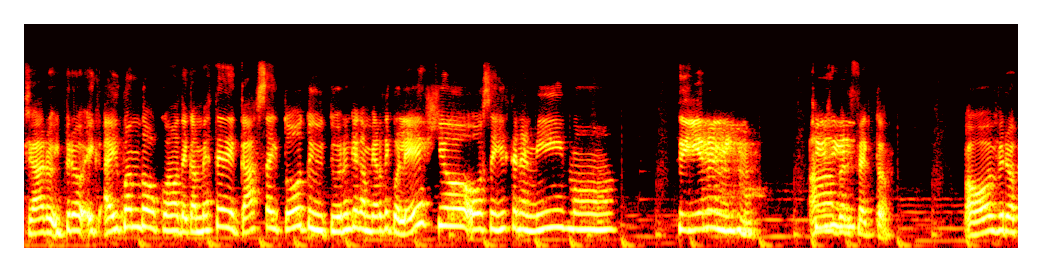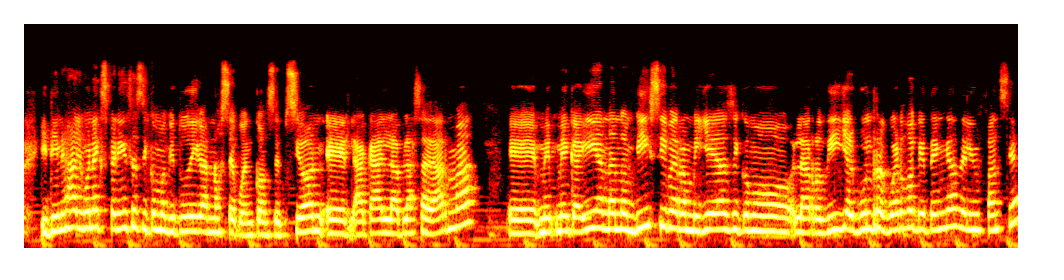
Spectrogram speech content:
Claro, y pero eh, ahí cuando, cuando te cambiaste de casa y todo, ¿te tuvieron que cambiar de colegio o seguiste en el mismo? Seguí en el mismo. ah, perfecto. Oh, pero, ¿y tienes alguna experiencia así como que tú digas, no sé, pues en Concepción, eh, acá en la Plaza de Armas, eh, me, me, caí andando en bici, me rambillé así como la rodilla, algún recuerdo que tengas de la infancia?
